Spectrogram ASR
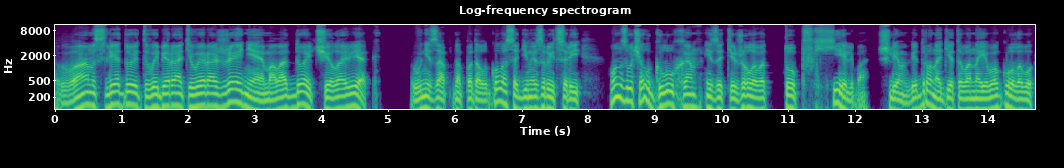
«Вам следует выбирать выражение, молодой человек», – внезапно подал голос один из рыцарей – он звучал глухо из-за тяжелого топфхельма, шлем-ведро, надетого на его голову.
